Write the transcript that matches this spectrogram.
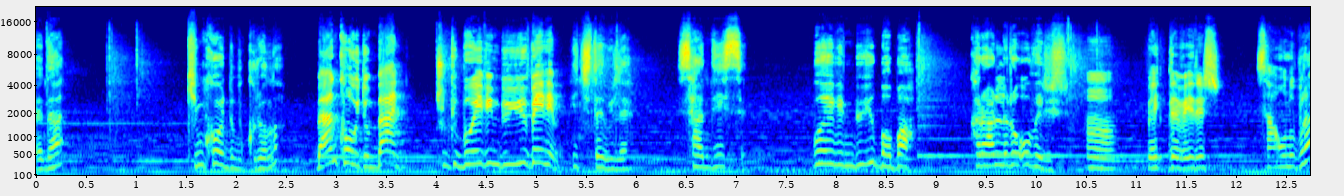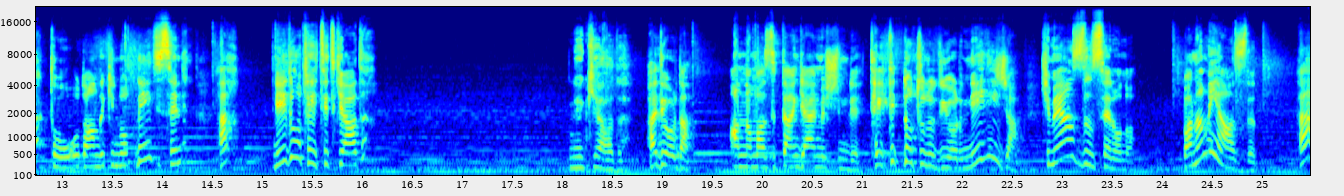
Neden? Kim koydu bu kuralı? Ben koydum ben. Çünkü bu evin büyüğü benim. Hiç de bile. Sen değilsin. Bu evin büyüğü baba. Kararları o verir. Hı, bekle verir. Sen onu bırak da o odandaki not neydi senin? Ha? Neydi o tehdit kağıdı? Ne kağıdı? Hadi oradan. Anlamazlıktan gelme şimdi. Tehdit notunu diyorum. Ne diyeceğim? Kime yazdın sen onu? Bana mı yazdın? Ha?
